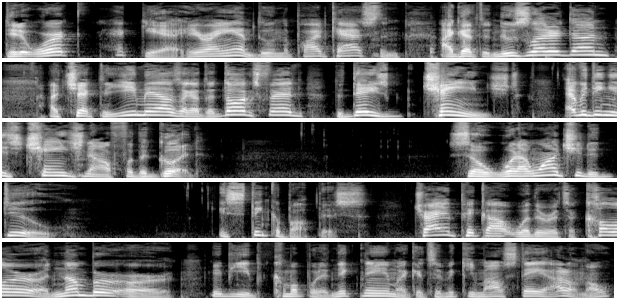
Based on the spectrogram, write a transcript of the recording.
did it work? Heck yeah, here I am doing the podcast and I got the newsletter done. I checked the emails. I got the dogs fed. The day's changed. Everything is changed now for the good. So, what I want you to do is think about this. Try and pick out whether it's a color, a number, or maybe you come up with a nickname like it's a Mickey Mouse Day. I don't know.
